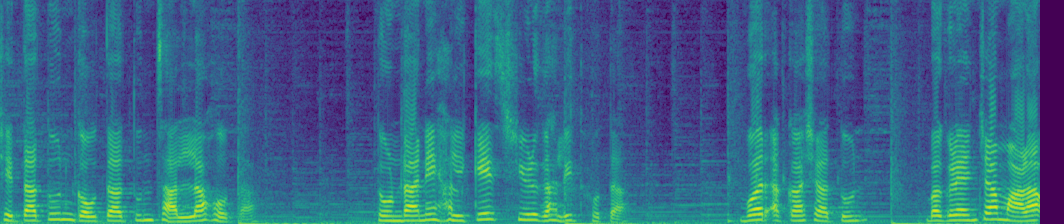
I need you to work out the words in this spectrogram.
शेतातून गवतातून चालला होता. तोंडाने हलकेच शीळ घालीत होता. वर आकाशातून बगळ्यांच्या माळा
